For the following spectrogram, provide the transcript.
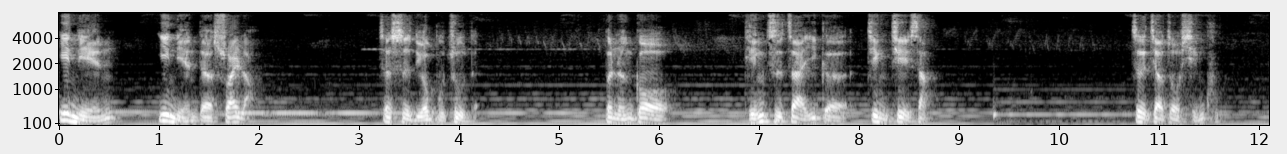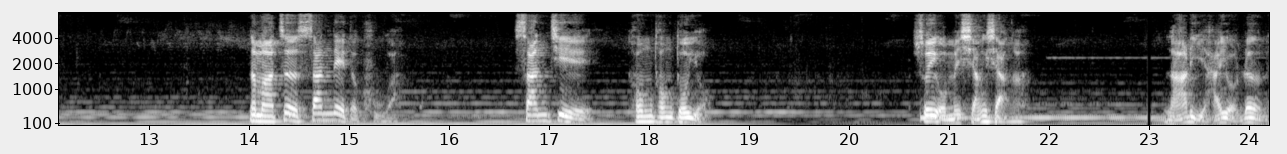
一年一年的衰老，这是留不住的，不能够停止在一个境界上，这叫做行苦。那么这三类的苦啊，三界通通都有，所以我们想想啊，哪里还有乐呢？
